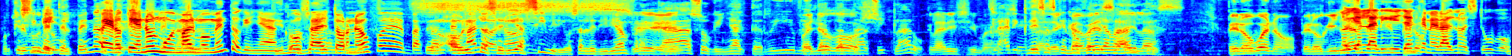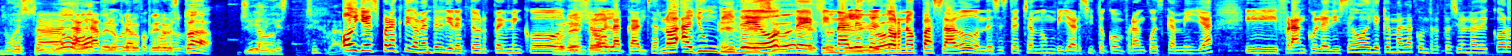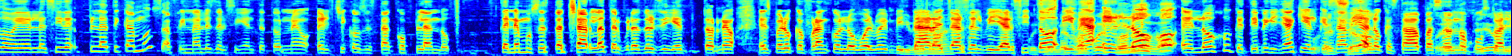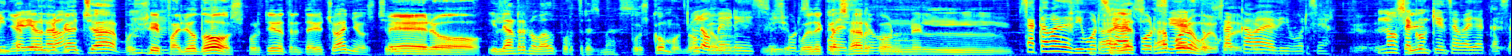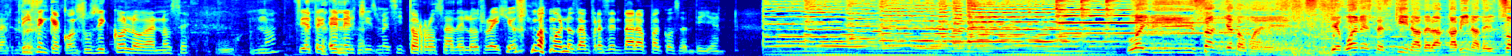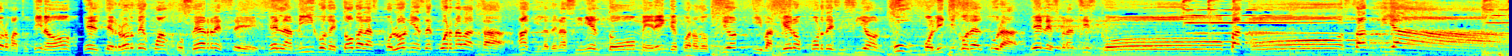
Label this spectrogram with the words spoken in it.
Porque Sí, sí, mete el penal. Pero tiene un muy penal. mal momento, Guiñac. O sea, muy el torneo momento. fue Pero bastante ahorita malo, sería ¿no? Sibiri, o sea, le dirían Sí. fracaso, Guiñac terrible. Falló ta, ta, ta, dos. Sí, claro. Clarísima. Claro, y La de esas de que no fallaba y la- antes. Pero bueno, pero No, Guiñac... y en la liguilla en pero- general no estuvo. No o estuvo. sea, No, la gran pero, pero, pero está. Sí, No. ahí es- sí, claro. Hoy es prácticamente el director técnico Por dentro eso- de la cancha. No, hay un Eh, video eso- de eso finales del torneo pasado donde se está echando un billarcito con Franco Escamilla y Franco le dice, oye, qué mala contratación la de Córdoba. Y él decide, platicamos a finales del siguiente torneo. El chico se está acoplando. Tenemos esta charla terminando el siguiente torneo. Espero que Franco lo vuelva a invitar a echarse el billarcito Pues el y vea el Córdoba. ojo, el ojo que tiene Guiñac y el Por que eso- sabía lo que estaba pasando justo digo, al Guiñac interior, en la ¿no? cancha, pues sí, falló dos, porque tiene 38 años. Sí. Pero, Y le han renovado por tres más. pues cómo, ¿no? Lo cabrón? merece, Y se por puede casar con el... Se acaba de divorciar, Ah, por ah, cierto. bueno, bueno, se acaba de divorciar. No sé ¿sí? con quién se vaya a casar. Dicen que con su psicóloga, no sé. ¿No? Siete, en el chismecito rosa de los regios. Vámonos a presentar a Paco Santillán. Ladies and gentlemen, llegó en esta esquina de la cabina del Zoro Matutino el terror de Juan José Arrece, el amigo de todas las colonias de Cuernavaca, águila de nacimiento, merengue por adopción y vaquero por decisión, un político de altura. Él es Francisco Paco Santillán.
